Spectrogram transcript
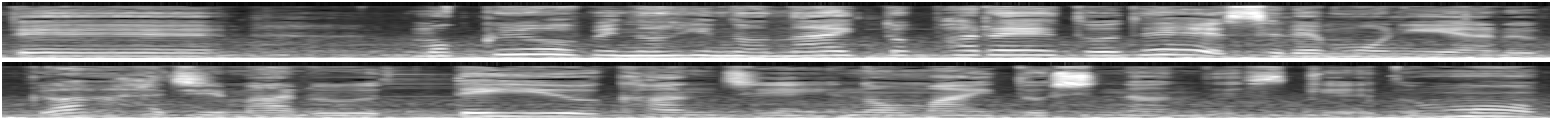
で木曜日の日のナイトパレードでセレモニアルが始まるっていう感じの毎年なんですけれども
